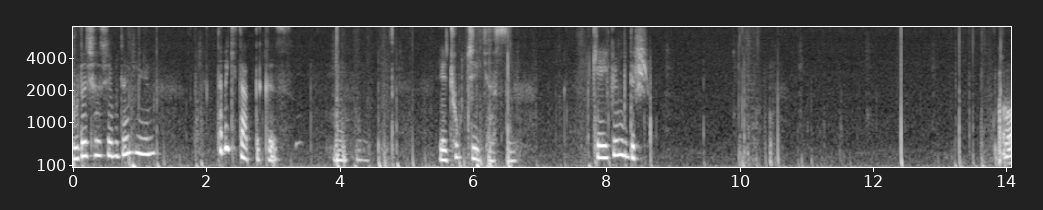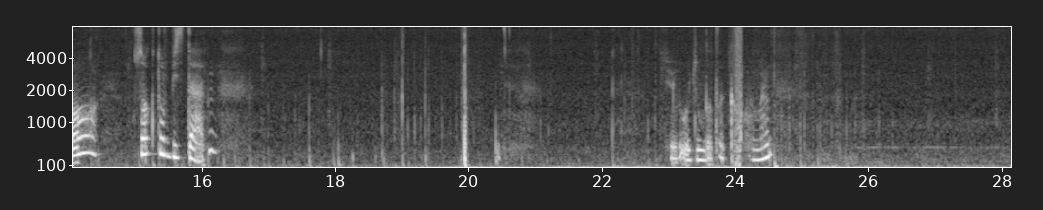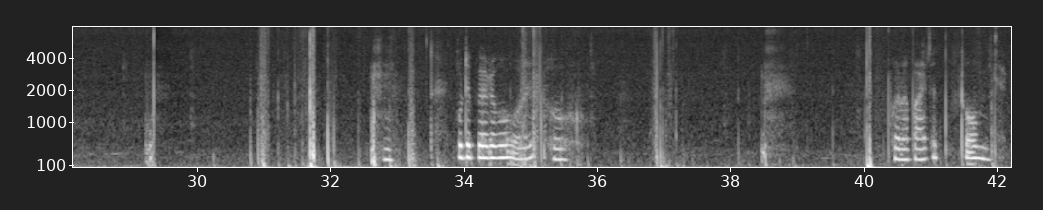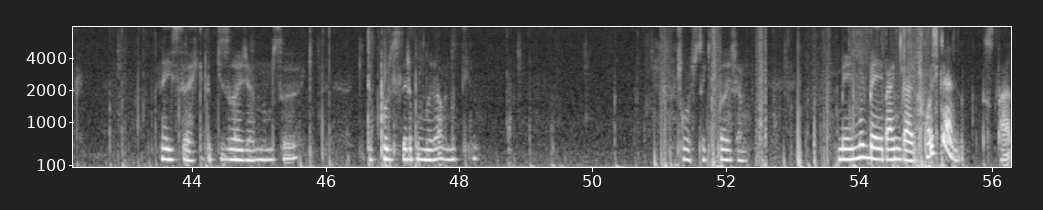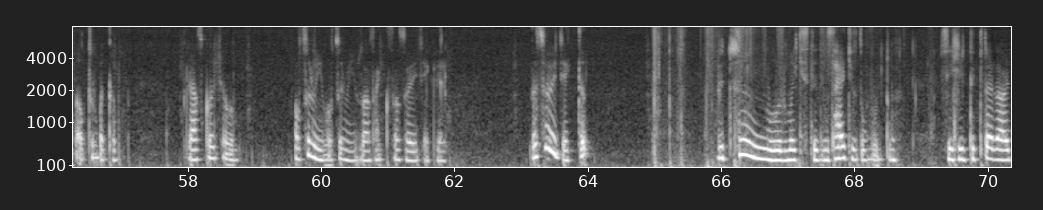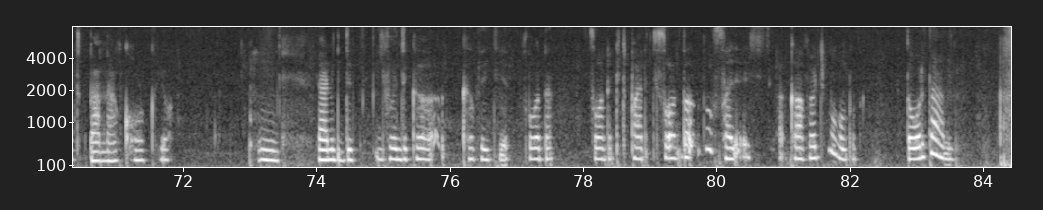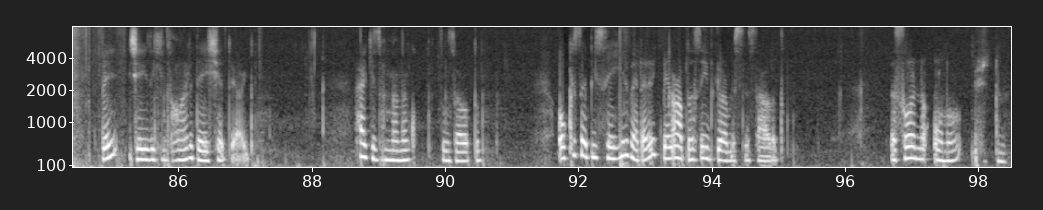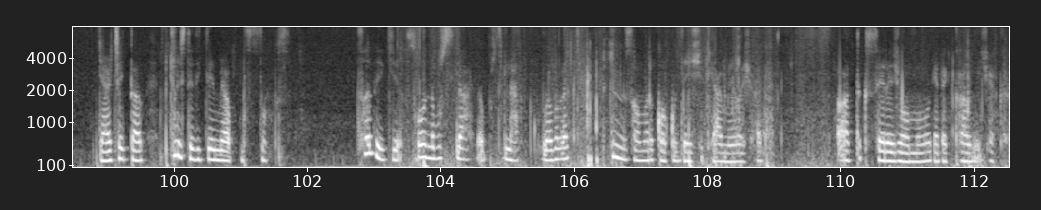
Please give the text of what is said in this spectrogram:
Burada çalışabilir miyim? Tabii ki tatlı kız. Ya çok çirkinsin. Keyfin bilir. Aa, Uzak dur bizden. Şöyle ucunda takalım hemen. Burada bir araba var. Oh. Bu arabayla olmayacak. Neyse gidip gizli ajanlığımıza gidip, gidip polislere bunları anlatayım. Sonuçta gizli ajan. Memur bey ben geldim. Hoş geldin. Star otur bakalım. Biraz konuşalım. Oturmayayım oturmayayım zaten kısa söyleyeceklerim. Ne söyleyecektin? Bütün vurmak istediğiniz herkesi vurdum. Şehirdekiler artık benden korkuyor. Hmm, Yani gidip ilk önce ka kafeci, sonra sonra kütüphaneci, sonra da kahveci mi oldun? Doğru tahmin. Ve şehirdeki insanlara dehşet yaydım. Herkesin benden korkmasını sağladım. O kıza bir sehir vererek beni ablası gibi görmesini sağladım. Ve sonra onu üzdüm. Gerçekten bütün istediklerimi yapmışsınız. Tabii ki sonra bu silahla bu silah kullanarak bütün insanlara korku dehşet gelmeye başardım. Artık sereci olmama gerek kalmayacak.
